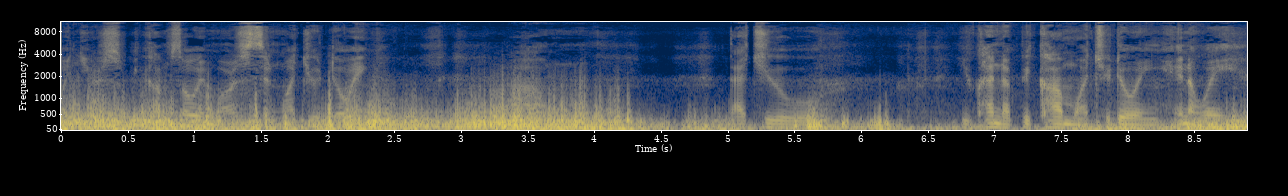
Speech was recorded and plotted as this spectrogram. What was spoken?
when you become so immersed in what you're doing um, that you you kind of become what you're doing in a way,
